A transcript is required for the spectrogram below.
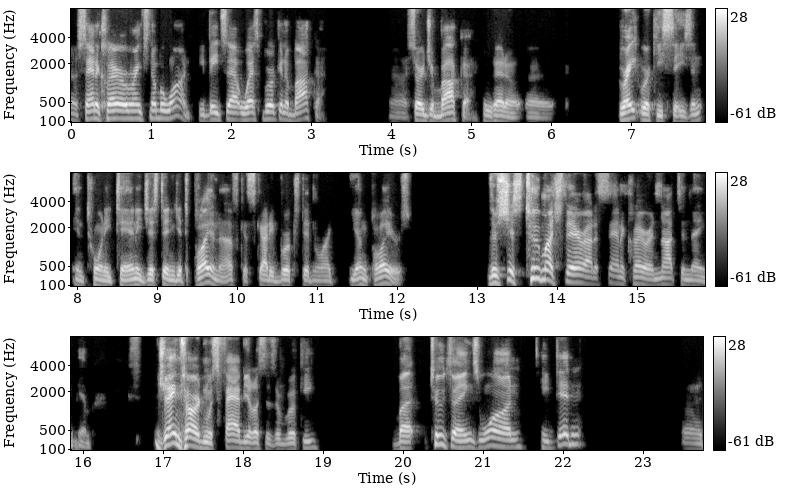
uh, Santa Clara ranks number one. He beats out Westbrook and Ibaka, uh, Serge Ibaka, who had a, a, great rookie season in 2010. He just didn't get to play enough because Scotty Brooks didn't like young players there's just too much there out of Santa Clara not to name him. James Harden was fabulous as a rookie, but two things. One, he didn't uh,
